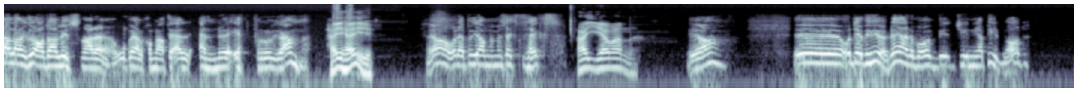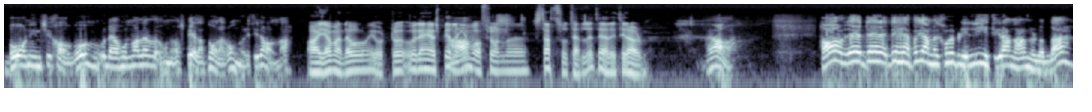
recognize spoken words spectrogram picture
alla glada lyssnare och välkomna till ännu ett program. Hej hej! Ja, och det är program nummer 66. Jajamän! Ja. Eh, och det vi hörde här var Virginia Pilblad, Born in Chicago, och där hon har, hon har spelat några gånger i Tidaholm va? Jajamän, det har hon gjort. Och, och den här spelningen ja. var från eh, Stadshotellet här i Tidaholm. Ja. Ja, det, det, det här programmet kommer bli lite grann annorlunda.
